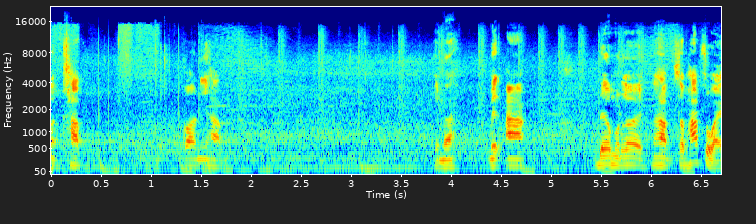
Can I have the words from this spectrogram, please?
นะครับก้อนนี้ครับ เห็นไหมเม็ดอาร์คเดิมหมดเลยนะครับ สภาพสวย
